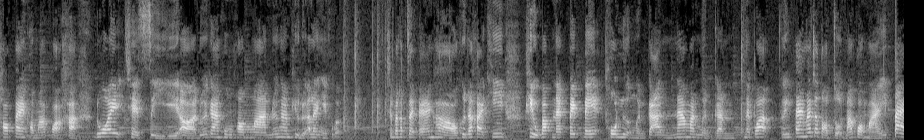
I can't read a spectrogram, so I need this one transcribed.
ชอบแป้งเขามากกว่าค่ะ ด้วยเฉดสีอ่าด้วยการคุมความมัน ด้วยงานผิวด้วยอะไรอย่างเงี้ย คือแบบ ฉันประทับใจแป้งเขาคือถ้าใครที่ผิวแบบแน็กเป๊ะๆโทนเหลืองเหมือนกัน หน้ามันเหมือนกันแน็กว่าเอ้แป้งน่าจะตอบโจทย์มากกว่าไหมแต่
